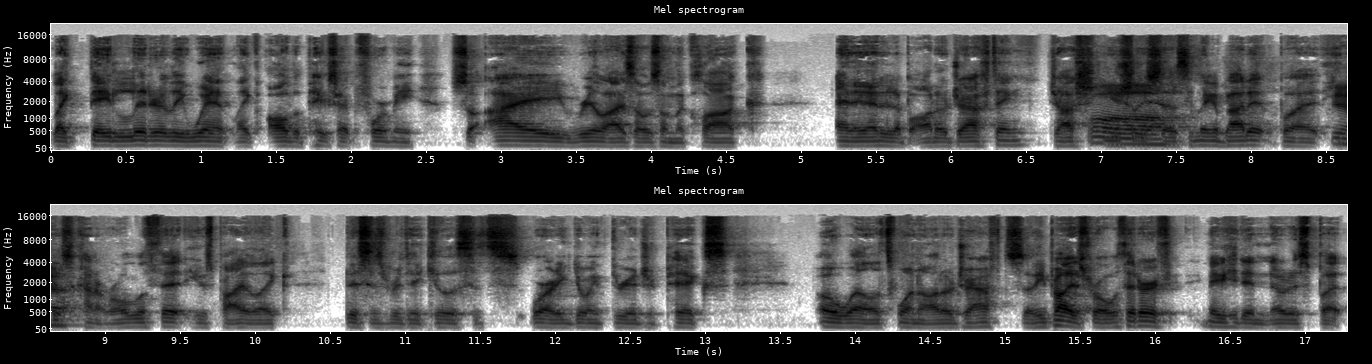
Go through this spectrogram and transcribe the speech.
Like they literally went like all the picks right before me. So I realized I was on the clock and it ended up auto drafting. Josh oh. usually says something about it, but he yeah. just kind of rolled with it. He was probably like, this is ridiculous. It's we're already doing 300 picks. Oh, well, it's one auto draft. So he probably just rolled with it, or if maybe he didn't notice, but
